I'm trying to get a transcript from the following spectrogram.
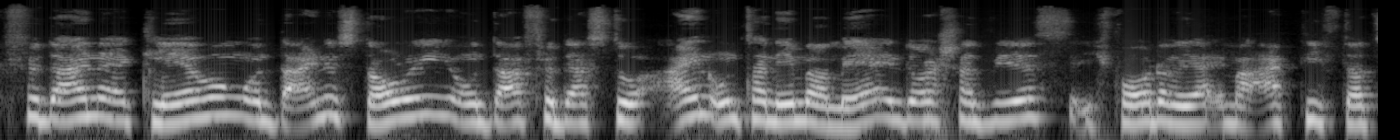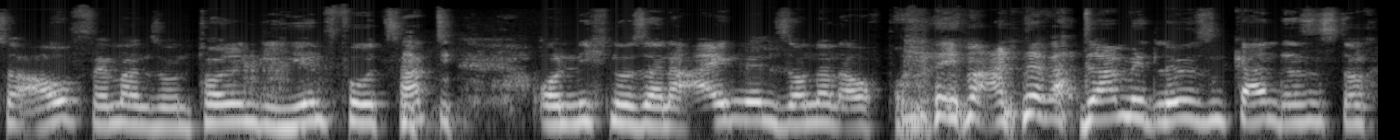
für deine Erklärung und deine Story und dafür, dass du ein Unternehmer mehr in Deutschland wirst. Ich fordere ja immer aktiv dazu auf, wenn man so einen tollen Gehirnfurz hat und nicht nur seine eigenen, sondern auch Probleme anderer damit lösen kann, dass es doch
